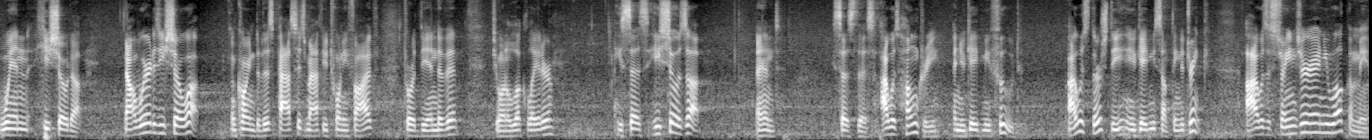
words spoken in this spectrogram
when he showed up? Now, where does he show up? According to this passage, Matthew 25, toward the end of it, if you want to look later, he says, He shows up and he says this I was hungry and you gave me food. I was thirsty, and you gave me something to drink. I was a stranger, and you welcomed me.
